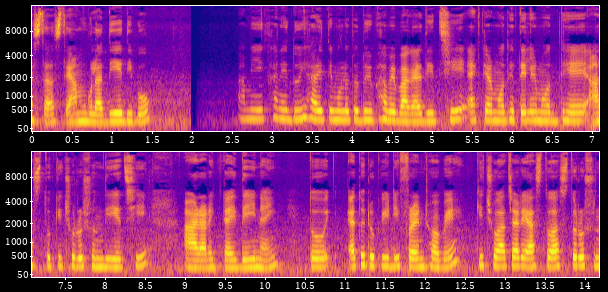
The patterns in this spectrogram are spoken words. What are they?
আস্তে আস্তে আমগুলা দিয়ে দিব। আমি এখানে দুই হাঁড়িতে মূলত দুইভাবে বাগার দিচ্ছি। একটার মধ্যে তেলের মধ্যে আস্ত কিছু রসুন দিয়েছি, আর আরেকটাই দেই নাই। তো এতটুকুই ডিফারেন্ট হবে। কিছু আচারে আস্ত আস্ত রসুন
